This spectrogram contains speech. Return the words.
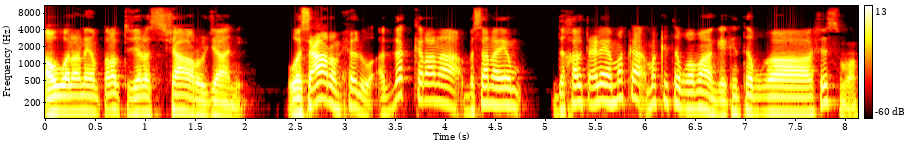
اول أنا يوم طلبته جلس شهر وجاني. وأسعارهم حلوة. أتذكر أنا بس أنا يوم دخلت عليه ما كان ما كنت أبغى مانجا كنت أبغى شو اسمه؟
